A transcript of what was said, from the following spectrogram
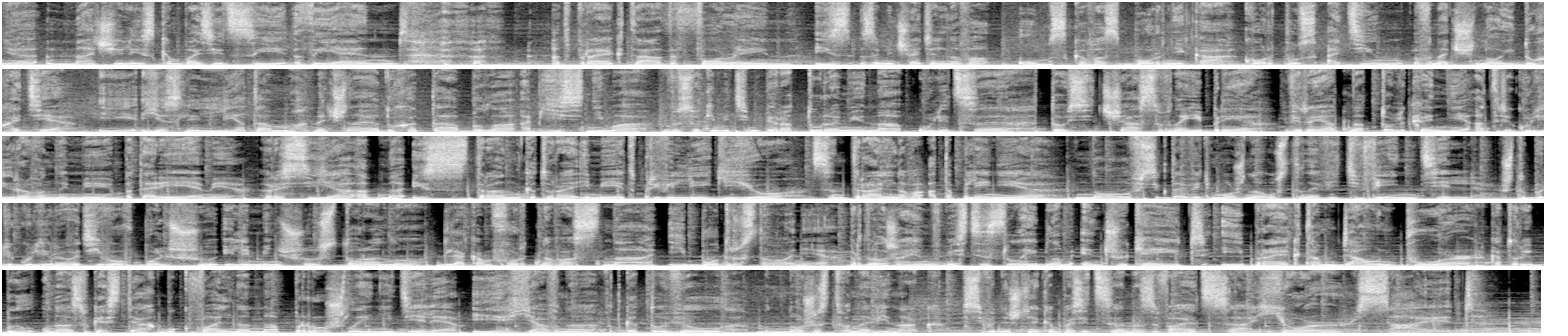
Сегодня начали с композиции The End проекта The Foreign из замечательного омского сборника «Корпус 1 в ночной духоте». И если летом ночная духота была объяснима высокими температурами на улице, то сейчас, в ноябре, вероятно, только неотрегулированными батареями. Россия – одна из стран, которая имеет привилегию центрального отопления, но всегда ведь можно установить вентиль, чтобы регулировать его в большую или меньшую сторону комфортного сна и бодрствования. Продолжаем вместе с лейблом Intricate и проектом Downpour, который был у нас в гостях буквально на прошлой неделе и явно подготовил множество новинок. Сегодняшняя композиция называется Your Side.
